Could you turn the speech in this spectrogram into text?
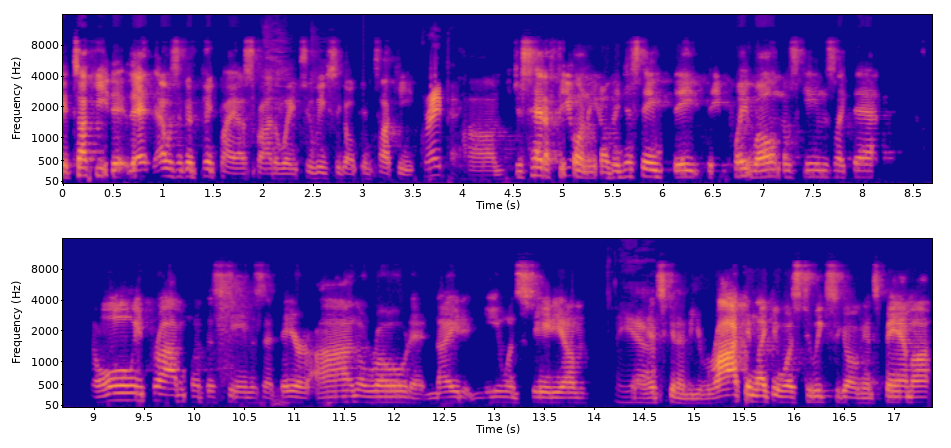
Kentucky. That that was a good pick by us, by the way, two weeks ago. Kentucky, great pick. Um, just had a feeling, you know, they just they they they play well in those games like that. The only problem with this game is that they are on the road at night at Neyland Stadium. Yeah, it's going to be rocking like it was two weeks ago against Bama.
